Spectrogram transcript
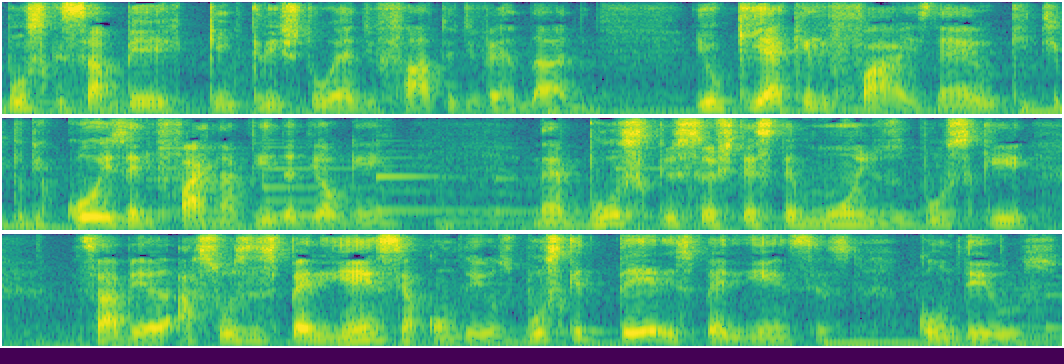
Busque saber quem Cristo é de fato e de verdade. E o que é que ele faz, né? O que tipo de coisa ele faz na vida de alguém, né? Busque os seus testemunhos, busque, sabe, as suas experiências com Deus, busque ter experiências com Deus.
